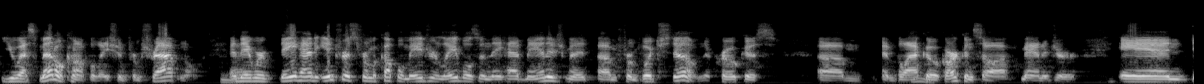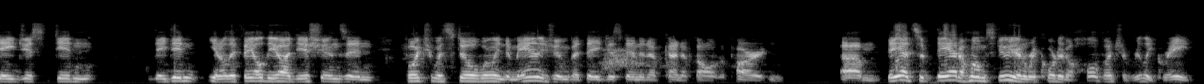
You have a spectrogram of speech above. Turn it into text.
U.S. metal compilation from Shrapnel. And they were they had interest from a couple major labels, and they had management um, from Butch Stone, the Krokus um, and Black Oak, Arkansas manager, and they just didn't they didn't you know they failed the auditions, and Butch was still willing to manage them, but they just ended up kind of falling apart. And um, they had some they had a home studio and recorded a whole bunch of really great,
